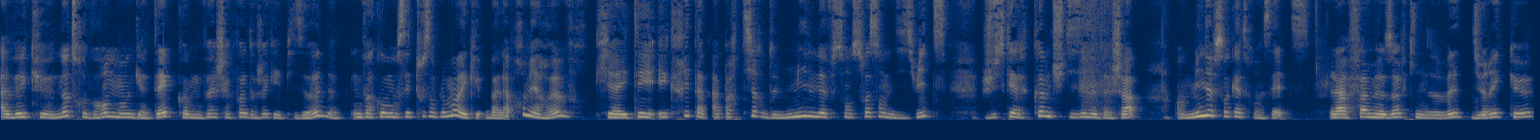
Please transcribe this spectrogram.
avec euh, notre grande mangatech, comme on fait à chaque fois dans chaque épisode. On va commencer tout simplement avec bah, la première œuvre, qui a été écrite à, à partir de 1978 jusqu'à, comme tu disais Natacha, en 1987. La fameuse œuvre qui ne devait durer que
